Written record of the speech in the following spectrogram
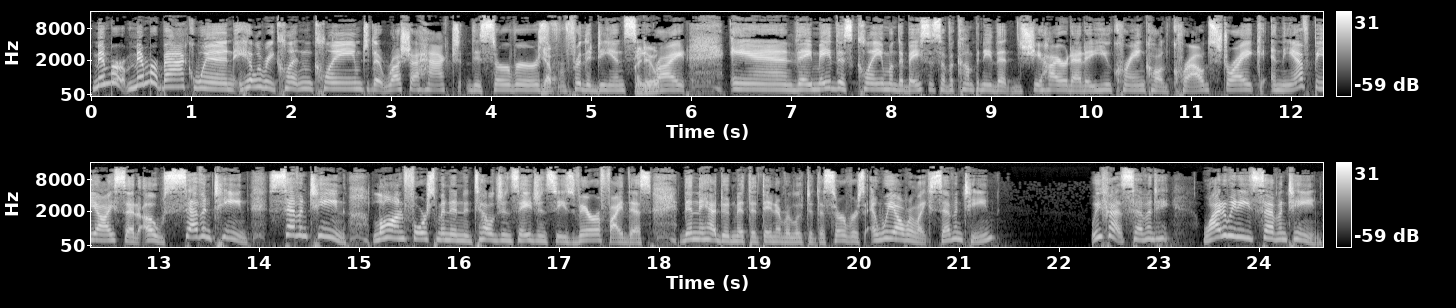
Remember, remember back when Hillary Clinton claimed that Russia hacked the servers Yep. for, for the DNC, right? And they made this claim on the basis of a company that she hired out of Ukraine called CrowdStrike. And the FBI said, oh, 17, 17 law enforcement and intelligence agencies verified this. Then they had to admit that they never looked at the servers. And we all were like, 17? We've got 17. Why do we need 17?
